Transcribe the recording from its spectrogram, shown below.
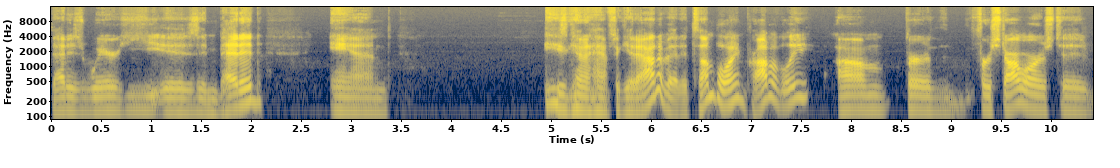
That is where he is embedded. And he's going to have to get out of it at some point, probably, um, for for Star Wars to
